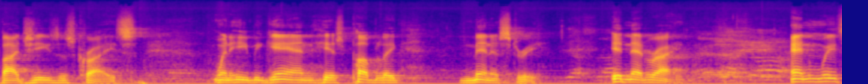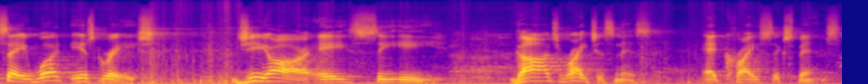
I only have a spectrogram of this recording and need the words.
by Jesus Christ when he began his public ministry. Isn't that right? And we say, What is grace? G R A C E. God's righteousness at Christ's expense.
